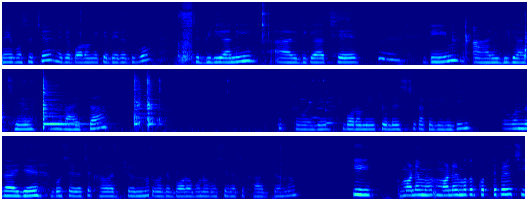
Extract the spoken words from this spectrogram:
মেয়ে বসেছে, এই যে বড় মেয়েকে বেড়ে দেবো। আছে বিরিয়ানি, আর এদিকে আছে ডিম, আর এদিকে আছে রায়তা। তো এই যে বড় মেয়ে চলে এসেছে, তাকে বেড়ে দিই। তো বন্ধুরা, এই যে বসে গেছে খাওয়ার জন্য। তোমাদের বড় বোনও বসে গেছে খাওয়ার জন্য। কি? মনে মনের মতন করতে পেরেছি?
